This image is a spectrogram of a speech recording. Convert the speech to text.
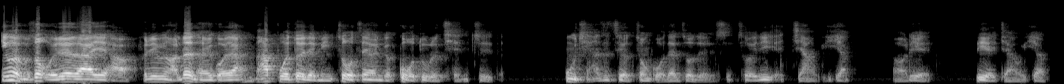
因为我们说委内瑞拉也好，菲律宾好，任何一个国家，他不会对人民做这样一个过度的钳制的。目前还是只有中国在做这件事，所以你也讲一样哦，你也你也讲一样。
